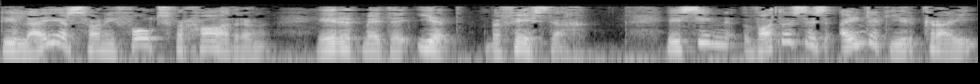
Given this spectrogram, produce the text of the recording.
Die leiers van die volksvergadering het dit met 'n eed bevestig. Jy sien, wat ons dus eintlik hier kry,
